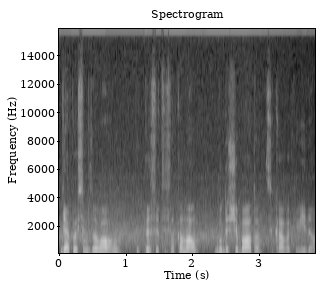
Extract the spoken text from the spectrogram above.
Дякую всім за увагу. Підписуйтесь на канал, буде ще багато цікавих відео.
